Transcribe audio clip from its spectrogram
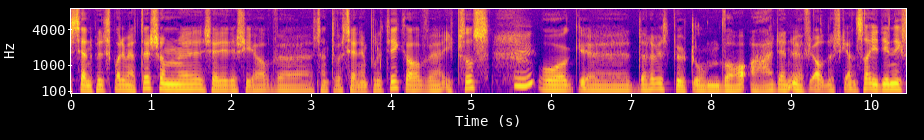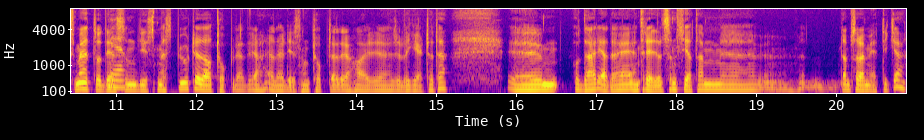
Seniorpolitisk barometer, som eh, skjer i regi av eh, Senter for seniorpolitikk, av eh, Ipsos. Mm. Og der har vi spurt om hva er den øvre aldersgrensa i din virksomhet. Og det Ja. som de som er spurt, er da toppledere, eller de som toppledere har relegert det til. Um, og der er det en tredjedel som sier at de, de de vet ikke.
